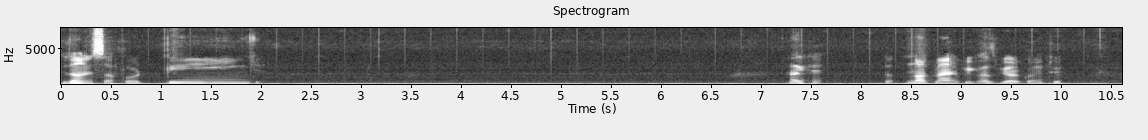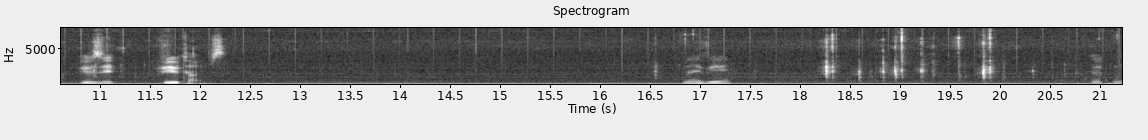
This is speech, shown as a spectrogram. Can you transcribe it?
we don't support Bing okay. Not matter because we are going to use it few times. Maybe let me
